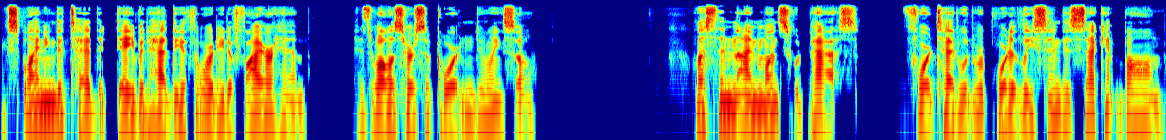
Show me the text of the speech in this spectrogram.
explaining to Ted that David had the authority to fire him, as well as her support in doing so. Less than nine months would pass before Ted would reportedly send his second bomb.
